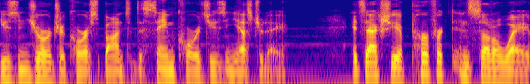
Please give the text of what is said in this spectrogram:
used in Georgia correspond to the same chords used in yesterday. It's actually a perfect and subtle way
